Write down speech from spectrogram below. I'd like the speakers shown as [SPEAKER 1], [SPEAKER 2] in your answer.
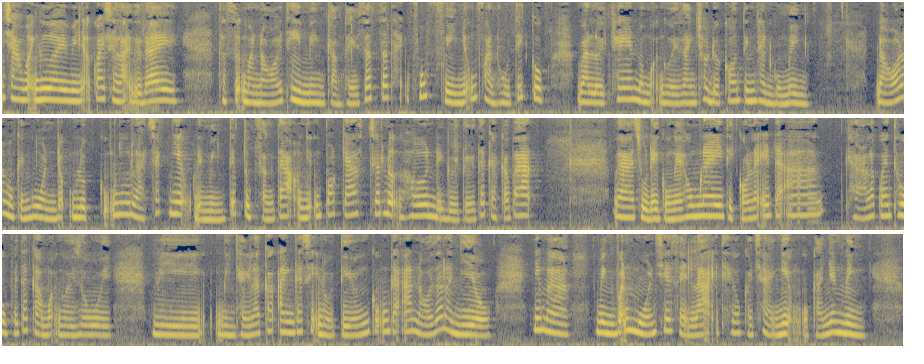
[SPEAKER 1] Xin chào mọi người, mình đã quay trở lại rồi đây. Thật sự mà nói thì mình cảm thấy rất rất hạnh phúc vì những phản hồi tích cực và lời khen mà mọi người dành cho đứa con tinh thần của mình. Đó là một cái nguồn động lực cũng như là trách nhiệm để mình tiếp tục sáng tạo những podcast chất lượng hơn để gửi tới tất cả các bạn. Và chủ đề của ngày hôm nay thì có lẽ đã khá là quen thuộc với tất cả mọi người rồi. Vì mình thấy là các anh, các chị nổi tiếng cũng đã nói rất là nhiều. Nhưng mà mình vẫn muốn chia sẻ lại theo cái trải nghiệm của cá nhân mình.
